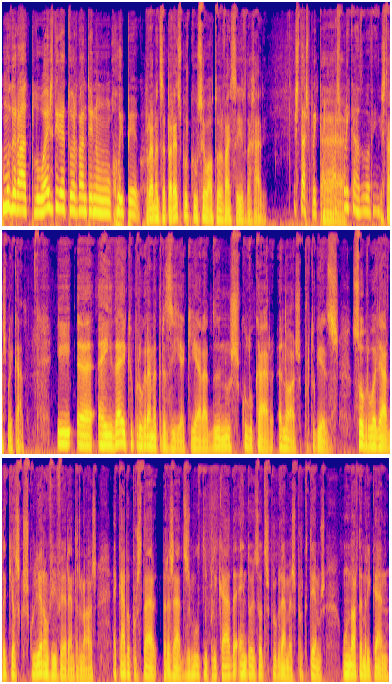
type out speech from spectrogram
moderado pelo ex-diretor da Antena 1, Rui Pego. O programa desaparece porque o seu autor vai sair da rádio. Está explicado, está eh, explicado, ouvinte. Está explicado. E uh, a ideia que o programa trazia, que era de nos colocar a nós, portugueses, sobre o olhar daqueles que escolheram viver entre nós, acaba por estar, para já, desmultiplicada em dois outros programas, porque temos um norte-americano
